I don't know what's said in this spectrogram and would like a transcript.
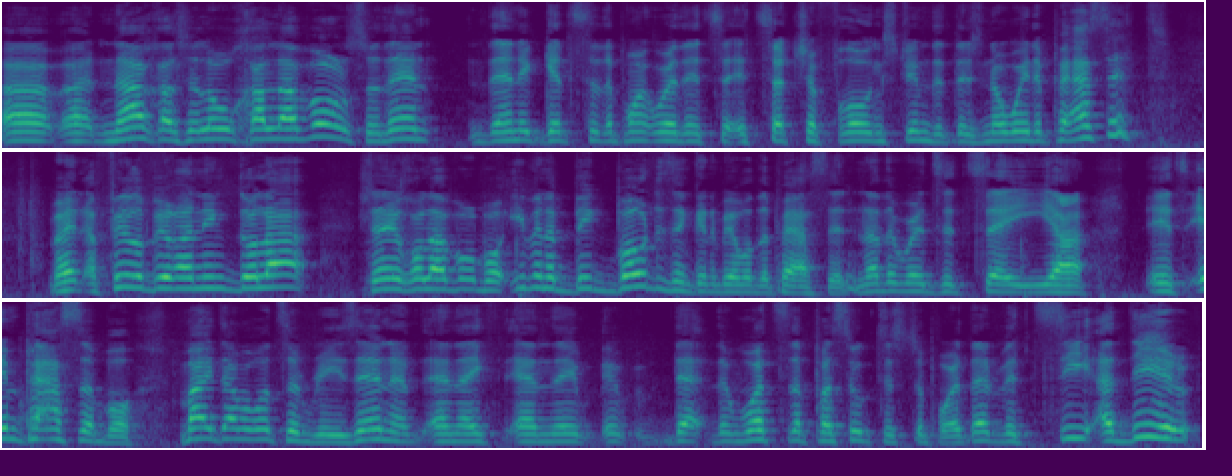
uh, uh, so then, then it gets to the point where it's, it's such a flowing stream that there's no way to pass it. Right? Even a big boat isn't going to be able to pass it. In other words, it's a uh, it's impassable. My what's the reason? And, and they and they that, the, what's the pasuk to support that? Vitzi adir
